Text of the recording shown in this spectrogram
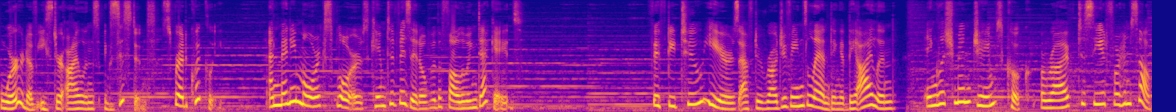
Word of Easter Island's existence spread quickly, and many more explorers came to visit over the following decades. 52 years after Roggeveen's landing at the island, Englishman James Cook arrived to see it for himself.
